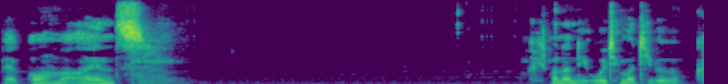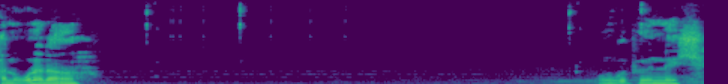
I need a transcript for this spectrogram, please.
Berg brauchen wir eins. Kriegt man dann die ultimative Kanone da? Ungewöhnlich.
